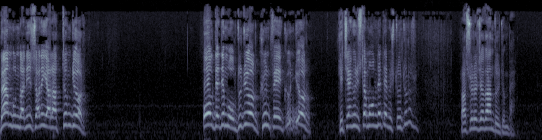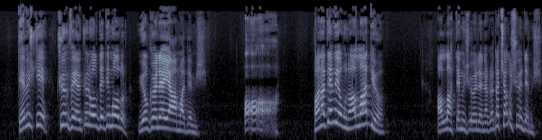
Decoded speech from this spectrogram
Ben bundan insanı yarattım diyor. Ol dedim oldu diyor. Kün fekün diyor. Geçen gün İslamoğlu ne demiş duydunuz mu? Resul Hoca'dan duydum ben. Demiş ki kün feyekün ol dedim olur. Yok öyle yağma demiş. Aa, bana demiyor bunu Allah diyor. Allah demiş öyle ne kadar çalışıyor demiş.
